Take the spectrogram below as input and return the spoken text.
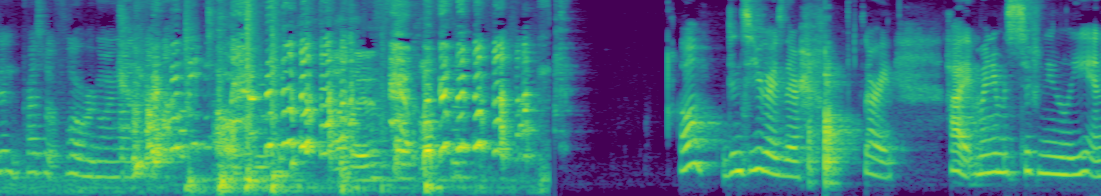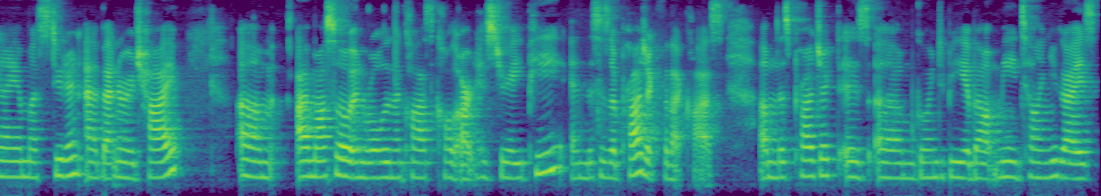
didn't press what floor we're going on. Oh, like, this is so constant. Oh, didn't see you guys there. Sorry. Hi, my name is Tiffany Le, and I am a student at Baton Rouge High. Um, I'm also enrolled in a class called Art History AP, and this is a project for that class. Um, this project is um, going to be about me telling you guys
